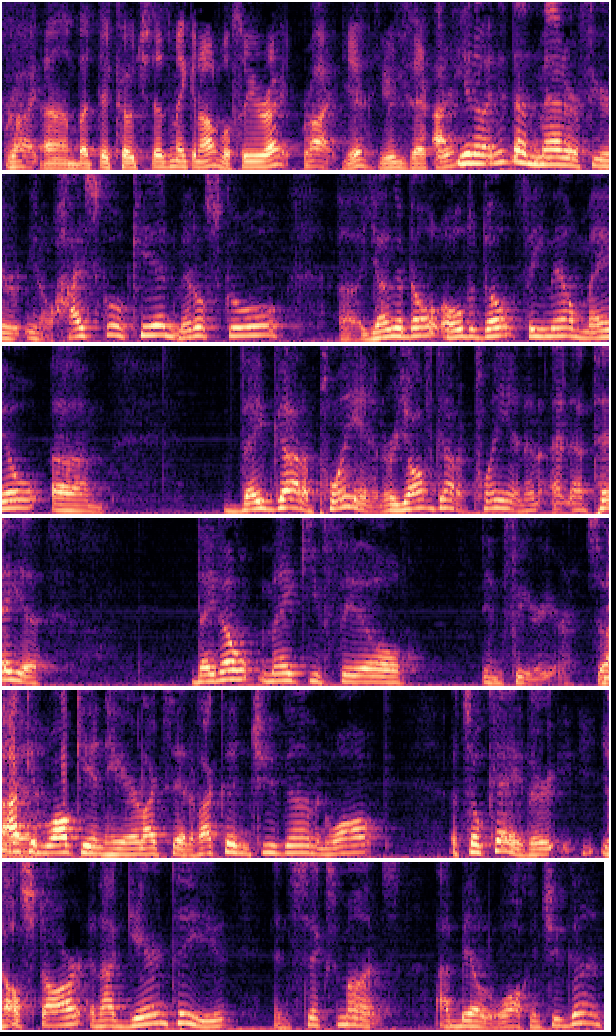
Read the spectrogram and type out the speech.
Right. Um, but the coach does make an audible, so you're right, Right. Yeah, you're exactly I- right. you know, and it doesn't matter if you're, you know, high school kid, middle school, uh, young adult, old adult, female, male. Um, they've got a plan, or y'all've got a plan, and, and I tell you, they don't make you feel inferior. So I could walk in here, like I said, if I couldn't chew gum and walk, that's okay. There, y'all start, and I guarantee you, in six months, I'd be able to walk and chew gum,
